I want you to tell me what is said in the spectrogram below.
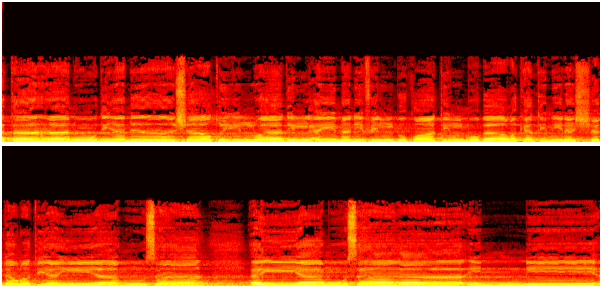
أتاها نودي من شاطئ الوادي الأيمن في البقعة المباركة من الشجرة أن يا موسى أن يا موسى إني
